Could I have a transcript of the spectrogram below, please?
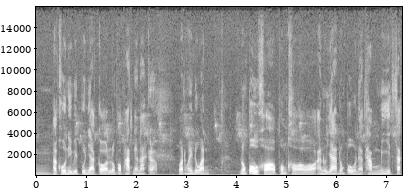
อืมพระครูนิวิทย์ปุญญากรหลวงพ่อพัดเนี่ยนะครับ วัดห้วยด้วนหลวงปู่ขอผมขออนุญาตหลวงปู่เนี่ยทำมีดสัก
